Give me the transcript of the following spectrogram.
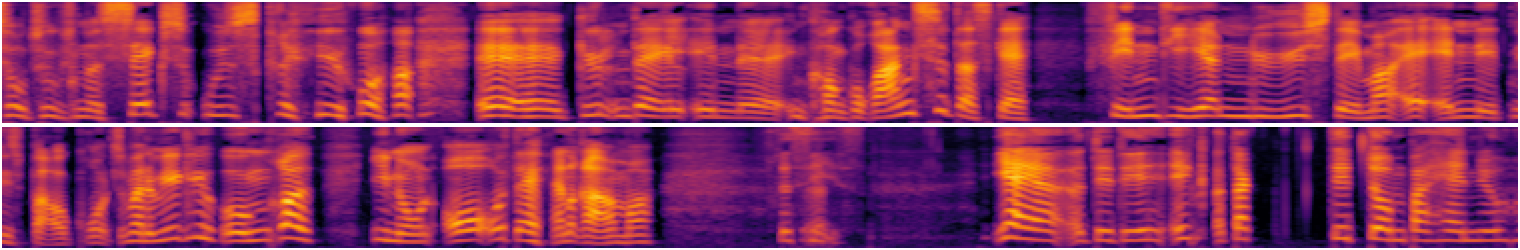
2006 øh, udskriver øh, Gyldendal en, øh, en konkurrence, der skal finde de her nye stemmer af anden etnisk baggrund. Så man er virkelig hungret i nogle år, da han rammer. Præcis. Ja, ja, og det er det. Ikke? Og der, det dumper han jo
